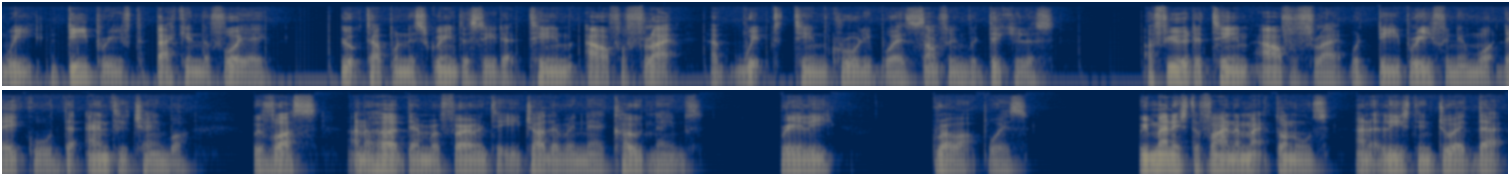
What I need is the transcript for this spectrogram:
We debriefed back in the foyer, looked up on the screen to see that Team Alpha Flight had whipped Team Crawley Boys something ridiculous. A few of the Team Alpha Flight were debriefing in what they called the antechamber with us, and I heard them referring to each other in their code names. Really? Grow up, boys. We managed to find a McDonald's and at least enjoyed that.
